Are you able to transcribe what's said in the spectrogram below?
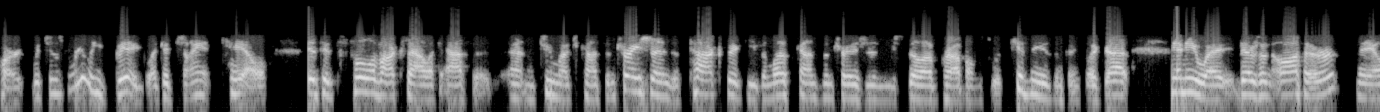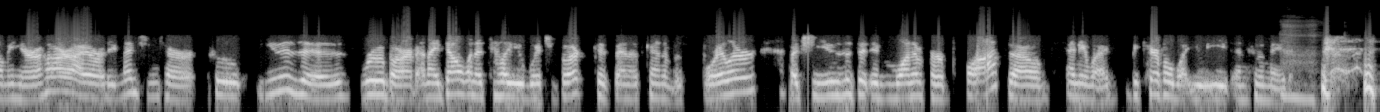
part, which is really big, like a giant kale, it's full of oxalic acid and too much concentration is toxic, even less concentration, you still have problems with kidneys and things like that. Anyway, there's an author, Naomi Hirahara, I already mentioned her, who uses rhubarb, and I don't want to tell you which book because then it's kind of a spoiler, but she uses it in one of her plots. So, anyway, be careful what you eat and who made it.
